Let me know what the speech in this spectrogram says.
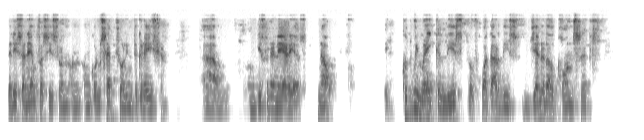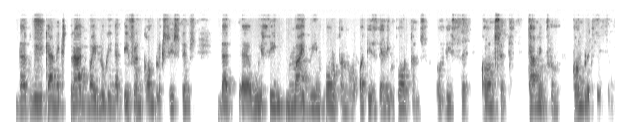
there is an emphasis on on, on conceptual integration um, on different areas. Now, could we make a list of what are these general concepts that we can extract by looking at different complex systems that uh, we think might be important or what is their importance of these uh, concepts coming from complex systems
